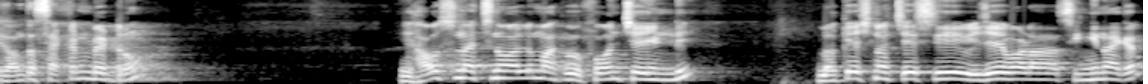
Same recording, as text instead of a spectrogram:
ఇదంతా సెకండ్ బెడ్రూమ్ ఈ హౌస్ నచ్చిన వాళ్ళు మాకు ఫోన్ చేయండి. లొకేషన్ వచ్చేసి విజయవాడ సింగినగర్.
